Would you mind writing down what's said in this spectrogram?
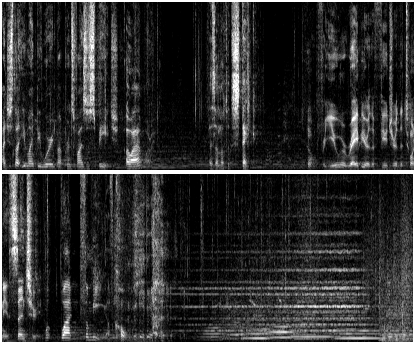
I just thought you might be worried about Prince Faisal's speech. Oh, I am worried. There's a lot at stake. For you, Arabia, or the future of the 20th century? Well, why, for me, of course.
